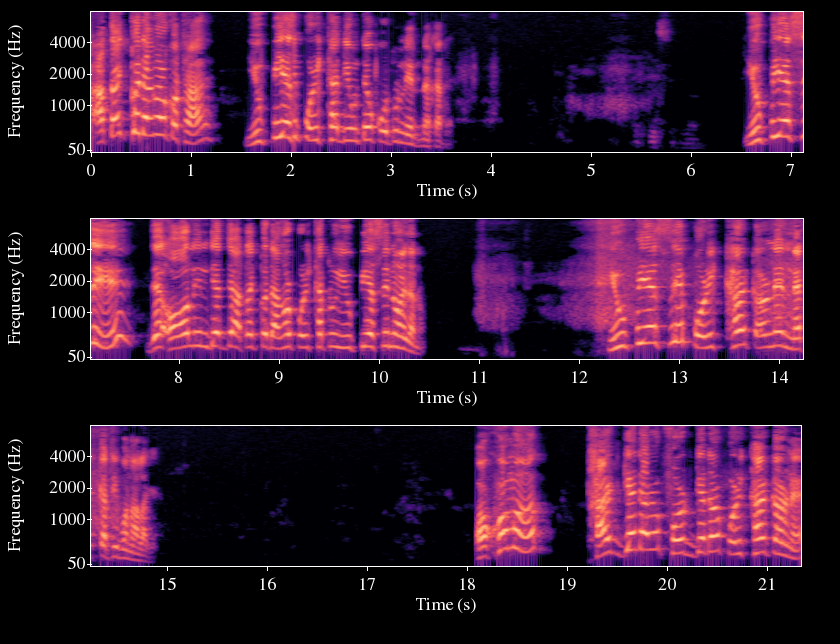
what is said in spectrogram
আটাইতকৈ ডাঙৰ কথা ইউ পি এছ চি পৰীক্ষা দিওঁতেও ক'তো নেট নাকাটে। ইউ পি এছ চি যে অল ইণ্ডিয়াত যে আটাইতকৈ ডাঙৰ পৰীক্ষাটো ইউ পি এছ চি নহয় জানো? ইউ পি এছ চি পৰীক্ষাৰ কাৰণে নেট কাটিব নালাগে। অসমত থাৰ্ড গ্ৰেড আৰু ফ'ৰ্থ গ্ৰেডৰ পৰীক্ষাৰ কাৰণে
